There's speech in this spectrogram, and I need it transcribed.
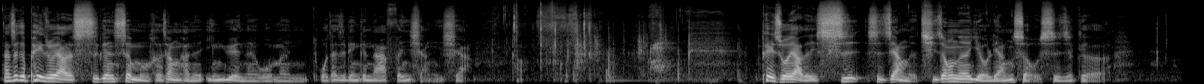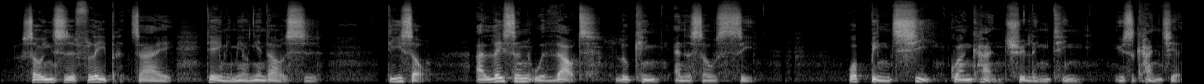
那这个佩索亚的诗跟圣母合唱团的音乐呢，我们我在这边跟大家分享一下。好，佩索亚的诗是这样的，其中呢有两首是这个收音师 Flip 在电影里面有念到的诗，第一首。I listen without looking and so see。我屏气观看，去聆听，于是看见。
